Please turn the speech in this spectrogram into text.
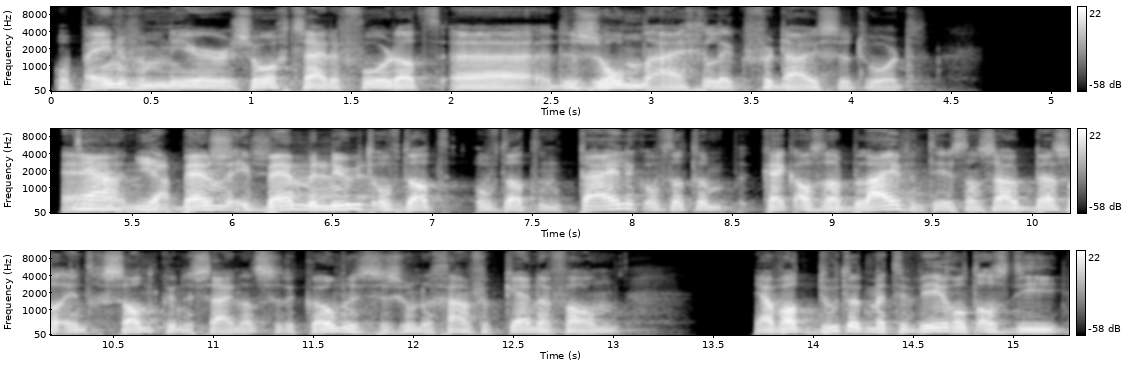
op een of andere manier zorgt zij ervoor dat eh, de zon eigenlijk verduisterd wordt. En Ja. Ja, ik ben, precies, ik ben benieuwd ja. Of, dat, of dat een tijdelijk... Of dat een, kijk, als dat blijvend is, dan zou het best wel interessant kunnen zijn... dat ze de komende seizoenen gaan verkennen van... Ja, wat doet het met de wereld als die...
